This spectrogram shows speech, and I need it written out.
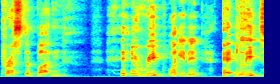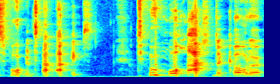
Pressed the button and replayed it at least four times to watch Dakota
